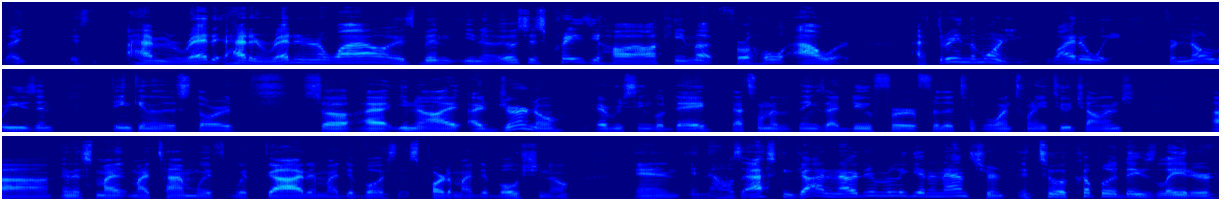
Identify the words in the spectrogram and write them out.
like it's, I haven't read it, hadn't read it in a while. It's been, you know, it was just crazy how it all came up for a whole hour at three in the morning, wide awake for no reason, thinking of this story. So, uh, you know, I, I journal every single day. That's one of the things I do for for the 122 challenge, uh, and it's my my time with with God and my devotion. It's part of my devotional and and I was asking God, and I didn't really get an answer until a couple of days later.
